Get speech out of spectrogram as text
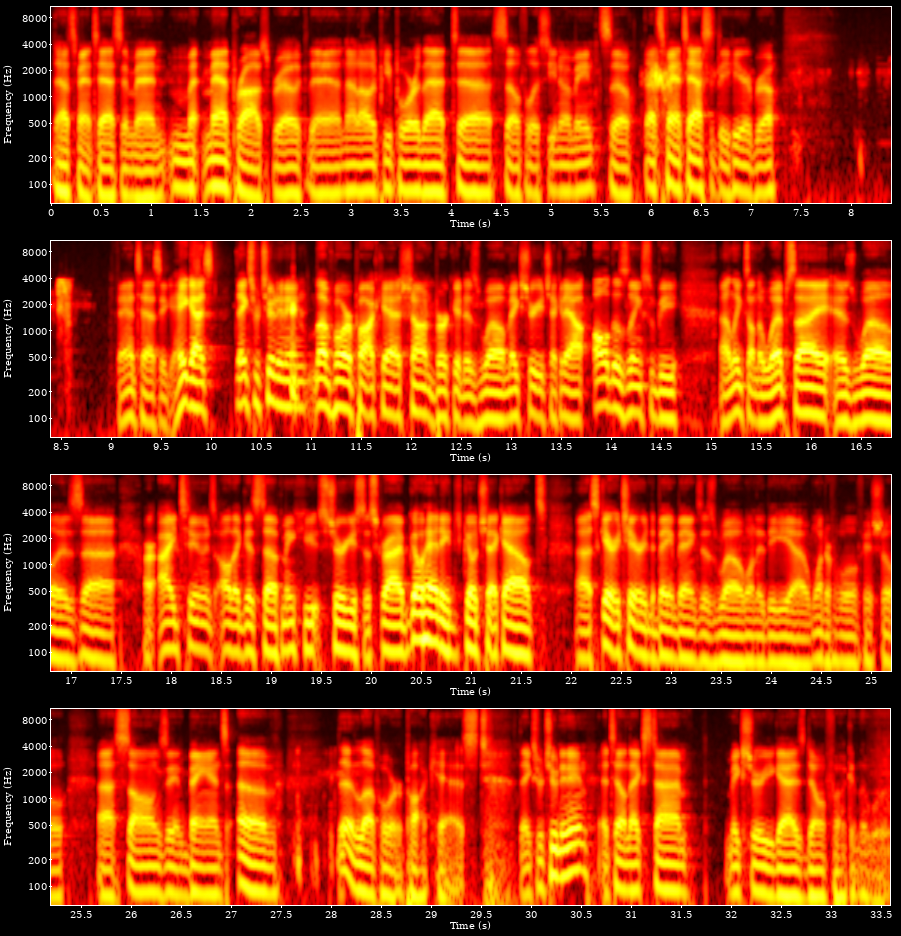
That's fantastic, man. M- mad props, bro. Uh, not a lot of people are that uh, selfless, you know what I mean? So that's fantastic to hear, bro. Fantastic. Hey, guys, thanks for tuning in. Love Horror Podcast, Shawn Burkett as well. Make sure you check it out. All those links will be uh, linked on the website as well as uh, our iTunes, all that good stuff. Make sure you subscribe. Go ahead and go check out uh, Scary Cherry and the Bang Bangs as well, one of the uh, wonderful official uh, songs and bands of the Love Horror Podcast. Thanks for tuning in. Until next time, make sure you guys don't fuck in the wood.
